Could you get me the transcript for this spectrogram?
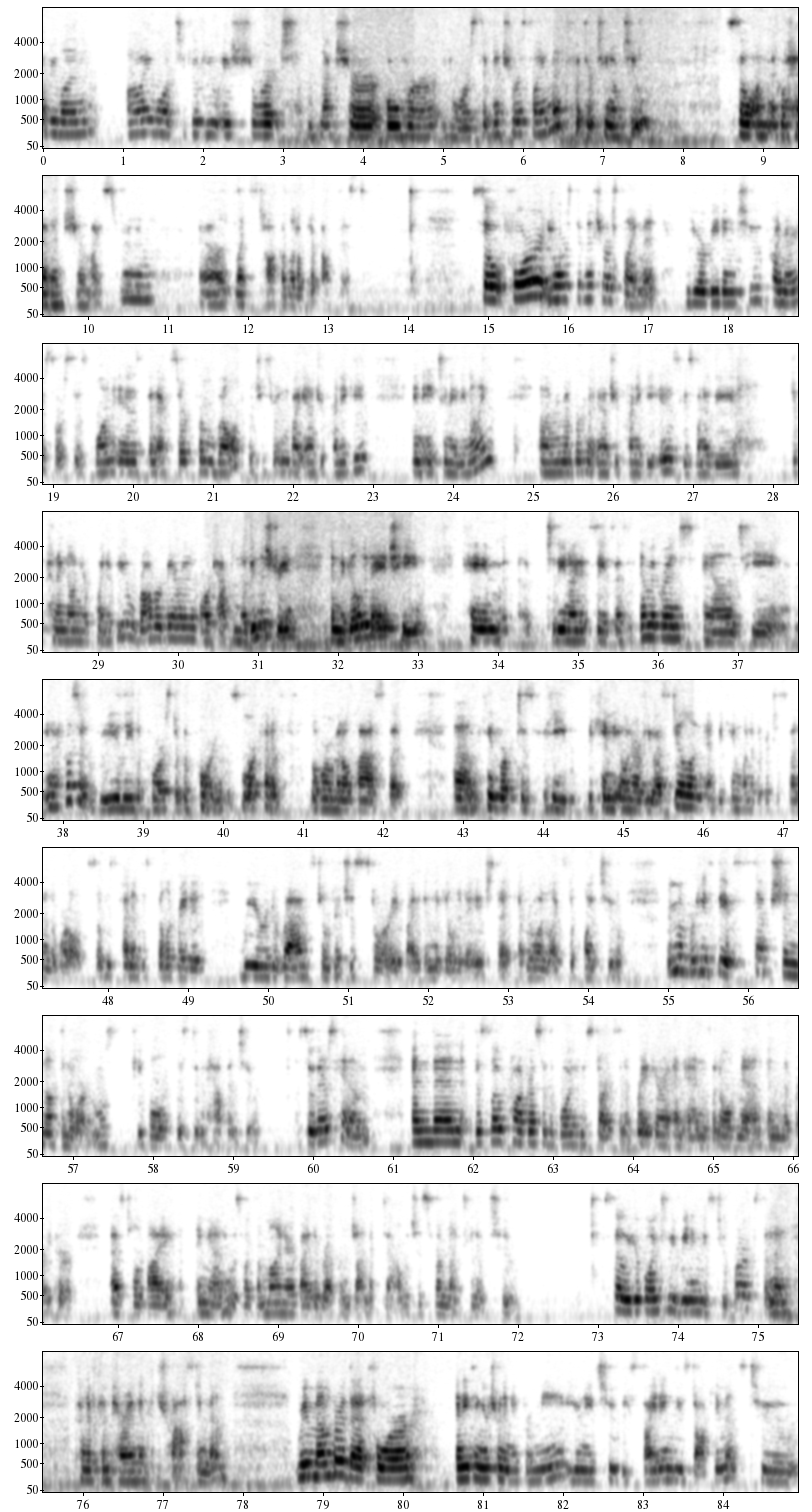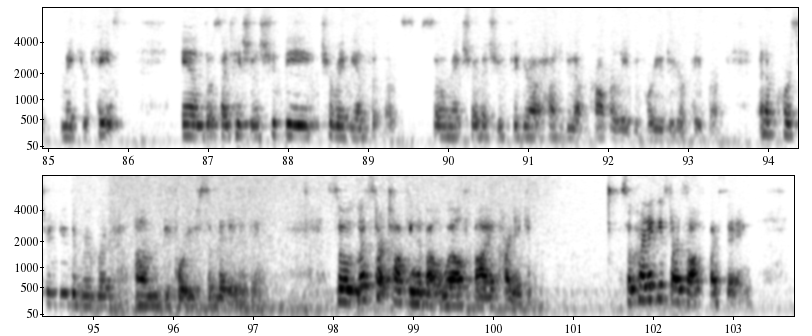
everyone. I want to give you a short lecture over your signature assignment for 1302. So I'm going to go ahead and share my screen and let's talk a little bit about this. So for your signature assignment, you're reading two primary sources. One is an excerpt from Wealth, which was written by Andrew Carnegie in 1889. Um, remember who Andrew Carnegie is. He's one of the depending on your point of view, robber baron or captain of industry in the Gilded Age. He came to the United States as an immigrant, and he, you know, he wasn't really the poorest of the poor. He was more kind of lower middle class, but um, he worked as he became the owner of U.S. Steel and, and became one of the richest men in the world. So he's kind of the celebrated weird rags to riches story, right, in the Gilded Age that everyone likes to point to. Remember, he's the exception, not the norm. Most people this didn't happen to. So there's him. And then the slow progress of the boy who starts in a breaker and ends an old man in the breaker, as told by a man who was once a miner by the Reverend John McDowell, which is from 1902. So you're going to be reading these two works and then kind of comparing and contrasting them. Remember that for anything you're turning in for me, you need to be citing these documents to make your case and those citations should be Turabian footnotes. So make sure that you figure out how to do that properly before you do your paper. And of course, review the rubric um, before you submit anything. So let's start talking about wealth by Carnegie. So Carnegie starts off by saying,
